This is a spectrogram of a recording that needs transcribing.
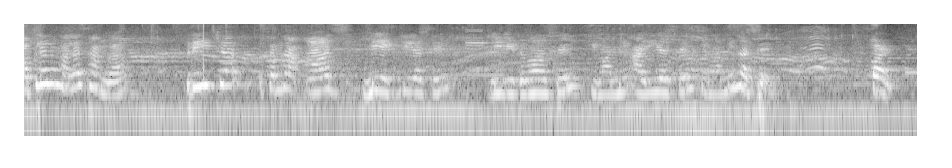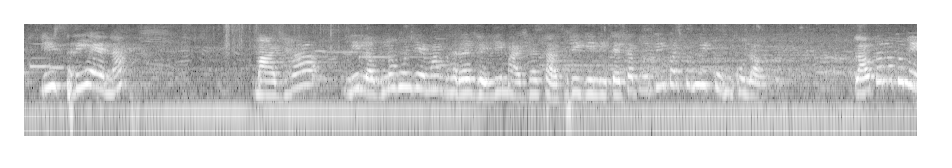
आपल्याला मला सांगा स्त्रीच्या समजा आज मी एकटी असेल मी विधवा असेल किंवा मी आई असेल किंवा मी नसेल पण ही स्त्री आहे ना माझ्या मी लग्न होऊन जेव्हा घरं गेली माझ्या सासरी गेली त्याच्या पूर्वीपासून मी कुंकू लावतो. लावतो ना तुम्ही?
